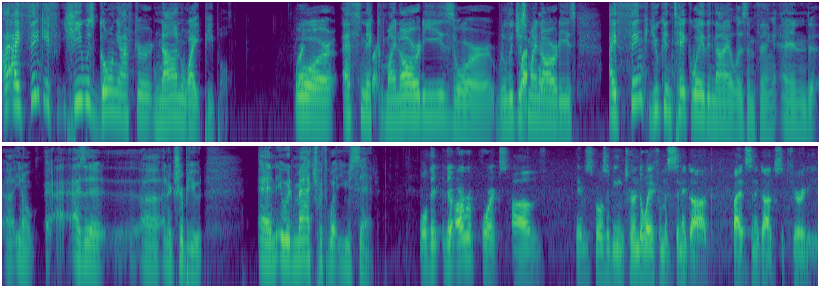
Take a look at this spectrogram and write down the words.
I, I think if he was going after non-white people Right. or ethnic Right. minorities or religious Well- minorities, I think you can take away the nihilism thing and uh, you know as a uh, an attribute, and it would match with what you said. Well, there, there are reports of him supposedly being turned away from a synagogue by synagogue security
